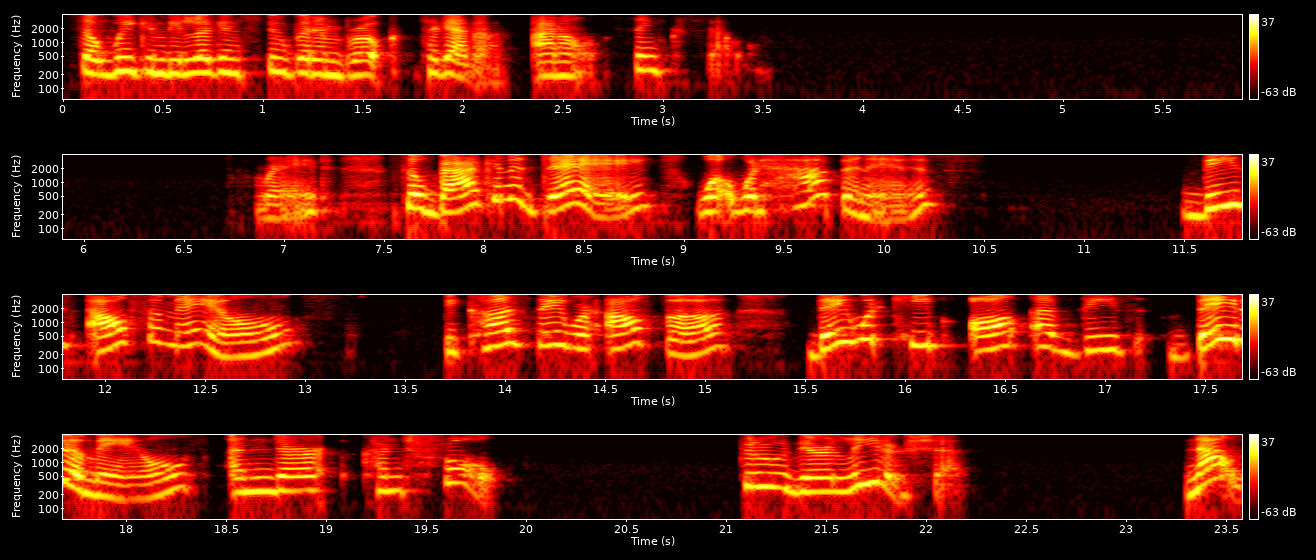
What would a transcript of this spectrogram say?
so we can be looking stupid and broke together? I don't think so. Right. So back in the day, what would happen is these alpha males, because they were alpha, they would keep all of these beta males under control through their leadership. Not,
